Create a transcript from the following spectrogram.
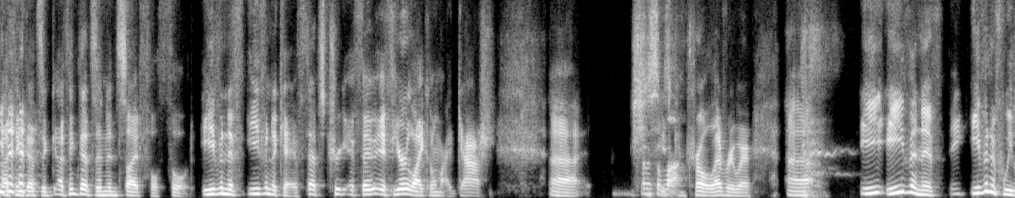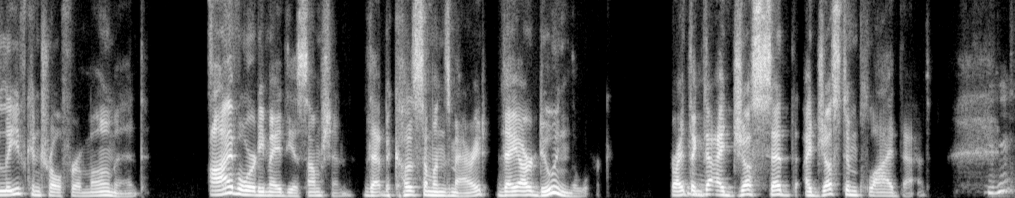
I think that's a, I think that's an insightful thought. Even if, even okay, if that's true, if they, if you're like, oh my gosh, uh, she sees control everywhere. Uh, e- even if, even if we leave control for a moment, I've already made the assumption that because someone's married, they are doing the work, right? Like Mhm. that, I just said, I just implied that. Mhm.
